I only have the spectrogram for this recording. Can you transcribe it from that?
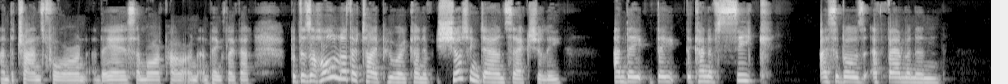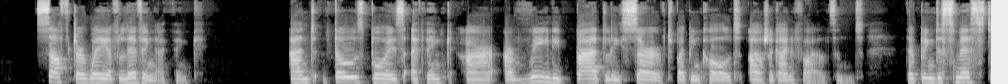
and the trans porn and the ASMR porn and things like that. But there's a whole other type who are kind of shutting down sexually and they they they kind of seek, I suppose, a feminine, softer way of living, I think. And those boys, I think, are are really badly served by being called autogynephiles and they're being dismissed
